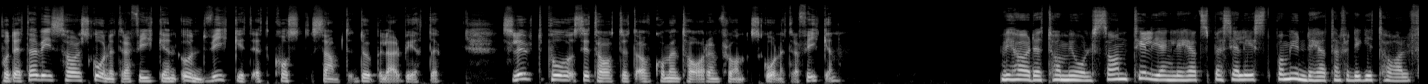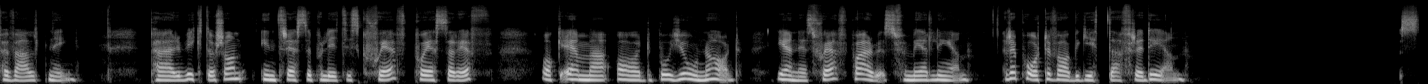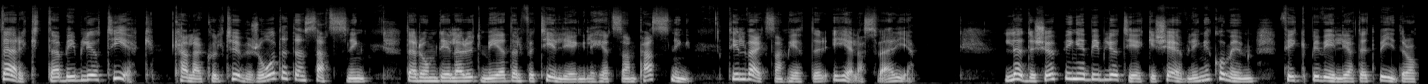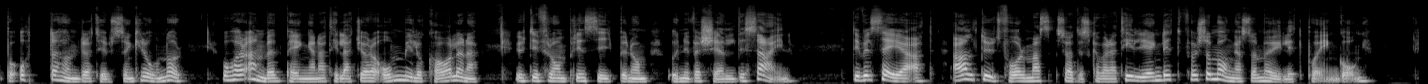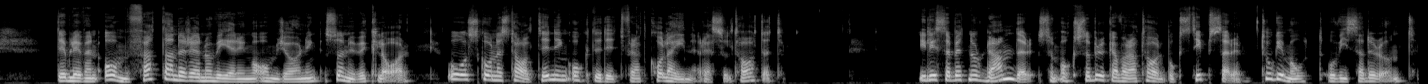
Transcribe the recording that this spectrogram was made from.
På detta vis har Skånetrafiken undvikit ett kostsamt dubbelarbete. Slut på citatet av kommentaren från Skånetrafiken. Vi hörde Tommy Olsson, tillgänglighetsspecialist på Myndigheten för digital förvaltning. Per Viktorsson, intressepolitisk chef på SRF och Emma Adbo Jonard, enhetschef på Arbetsförmedlingen. Reporter var Birgitta Fredén. Stärkta bibliotek kallar Kulturrådet en satsning där de delar ut medel för tillgänglighetsanpassning till verksamheter i hela Sverige. Löddeköpinge bibliotek i Kävlinge kommun fick beviljat ett bidrag på 800 000 kronor och har använt pengarna till att göra om i lokalerna utifrån principen om universell design. Det vill säga att allt utformas så att det ska vara tillgängligt för så många som möjligt på en gång. Det blev en omfattande renovering och omgörning som nu är klar och Skånes taltidning åkte dit för att kolla in resultatet. Elisabeth Nordander, som också brukar vara talbokstipsare, tog emot och visade runt.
